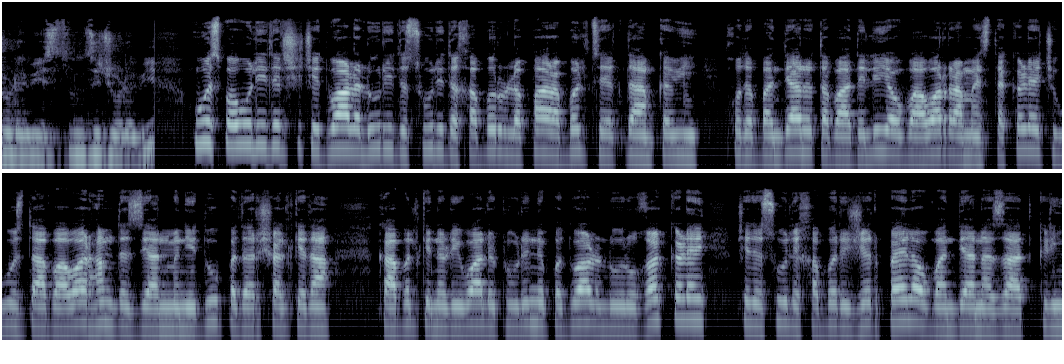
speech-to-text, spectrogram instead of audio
جوړوي ستونزې جوړوي اوس به ولیدل شي چې دواړه لوري د سولې د خبرو لپاره بل څه اقدام کوي خو د بندیانو تبادلې یو باور رامنځته کړی چې اوس دا باور هم د زیانمنېدو په درشل کې ده کابل کې نړیوال ټولنې په دواړو لورو غږ کړی چې د سولې خبرې ژر پیل او بندیان آزاد کړي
